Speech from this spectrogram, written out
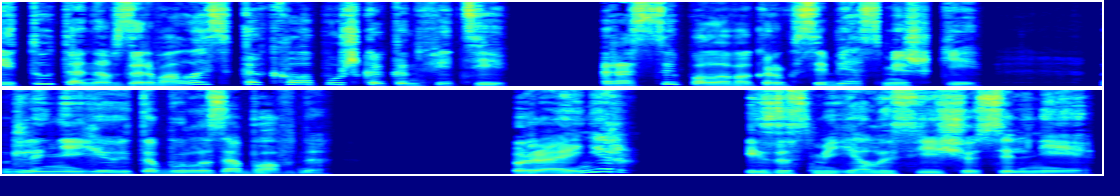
И тут она взорвалась, как хлопушка конфетти, рассыпала вокруг себя смешки. Для нее это было забавно. «Райнер?» И засмеялась еще сильнее.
